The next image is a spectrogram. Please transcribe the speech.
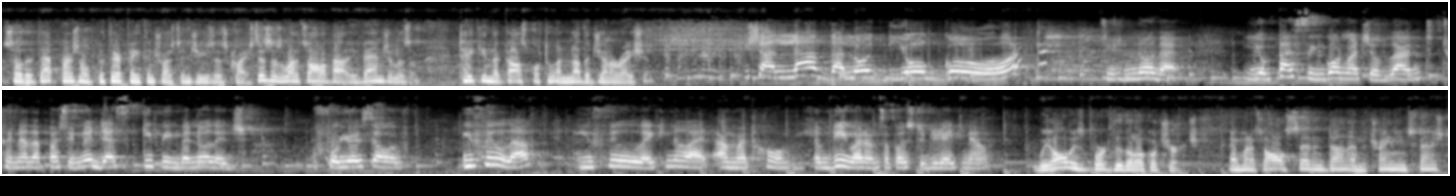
so that that person will put their faith and trust in Jesus Christ. This is what it's all about evangelism, taking the gospel to another generation. Shall love the Lord your God. To know that you're passing on what you've learned to another person, not just keeping the knowledge for yourself. You feel loved. You feel like, you know what, I'm at home. I'm doing what I'm supposed to do right now. We always work through the local church. And when it's all said and done and the training's finished,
